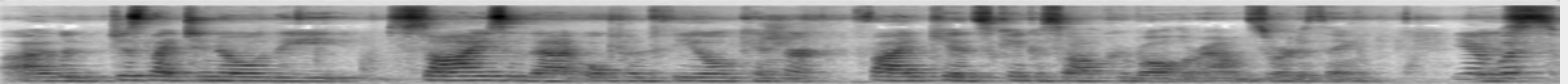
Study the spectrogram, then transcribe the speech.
I would just like to know the size of that open field. Can Sure. five kids kick a soccer ball around sort of thing? Yeah, what, is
